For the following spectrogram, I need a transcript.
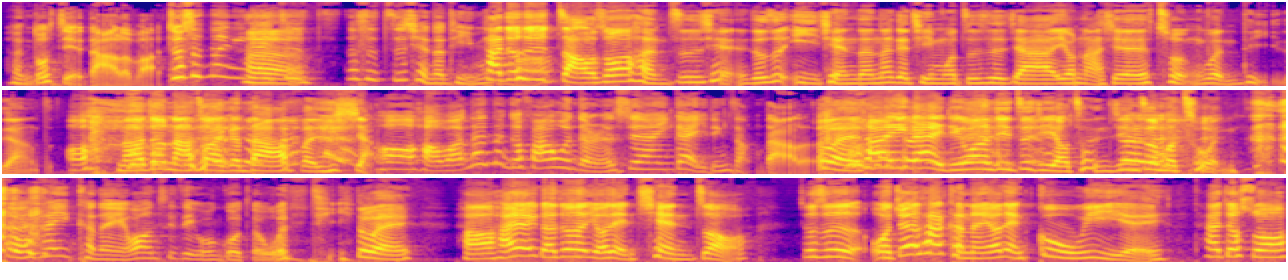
很多解答了吧？就是那应该是那是之前的题目，他就是找说很之前，就是以前的那个奇摩知识家有哪些蠢问题这样子，哦然后就拿出来跟大家分享。哦，好吧，那那个发问的人现在应该已经长大了，对他应该已经忘记自己有曾经这么蠢。对他可能也忘记自己问过这个问题。对，好，还有一个就是有点欠揍，就是我觉得他可能有点故意耶，他就说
